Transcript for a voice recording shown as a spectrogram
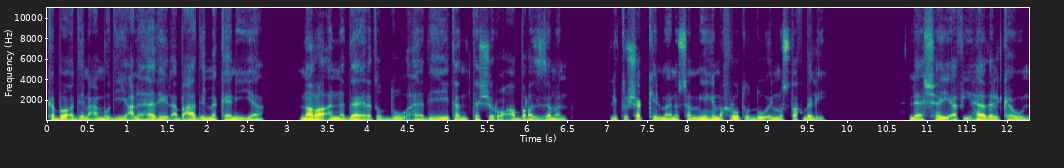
كبعد عمودي على هذه الأبعاد المكانية نرى أن دائرة الضوء هذه تنتشر عبر الزمن لتشكل ما نسميه مخروط الضوء المستقبلي. لا شيء في هذا الكون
